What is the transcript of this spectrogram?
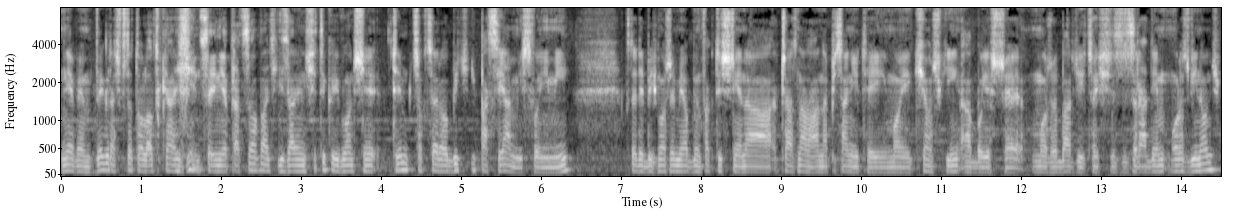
nie wiem, wygrać w totolotka i więcej nie pracować i zająć się tylko i wyłącznie tym, co chcę robić i pasjami swoimi. Wtedy być może miałbym faktycznie na czas na napisanie tej mojej książki, albo jeszcze może bardziej coś z radiem rozwinąć.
